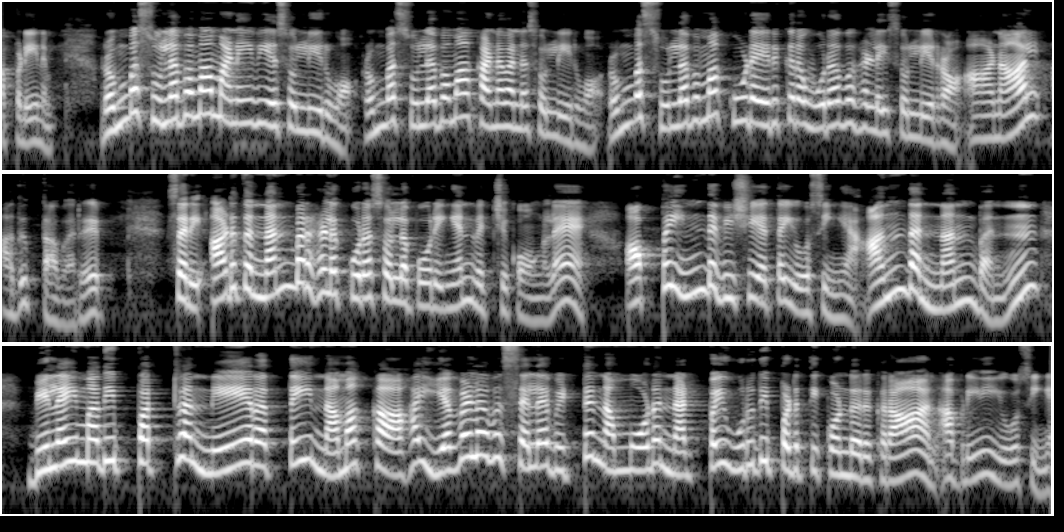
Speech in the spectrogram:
அப்படின்னு. ரொம்ப சுலபமாக மனைவியை சொல்லிடுவோம் ரொம்ப சுலபமாக கணவனை சொல்லிடுவோம் ரொம்ப சுலபமாக கூட இருக்கிற உறவுகளை சொல்லிடுறோம் ஆனால் அது தவறு. சரி அடுத்த நண்பர்களை குறை சொல்ல போகிறீங்கன்னு வச்சுக்கோங்களேன் அப்போ இந்த விஷயத்தை யோசிங்க. அந்த நண்பன் விலைமதிப்பற்ற நேரத்தை நமக்காக எவ்வளவு செலவிட்டு நம்மோட நட்பை உறுதிப்படுத்தி கொண்டு இருக்கிறான் அப்படின்னு யோசிங்க.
